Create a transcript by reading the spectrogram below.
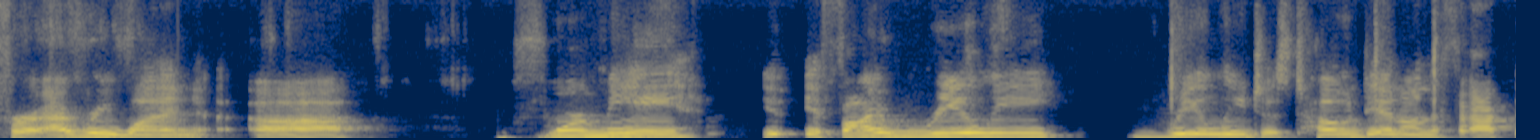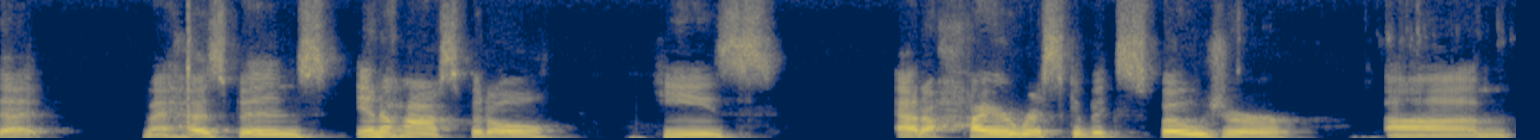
for everyone. Uh, for me, if I really, really just honed in on the fact that my husband's in a hospital, he's at a higher risk of exposure, um,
